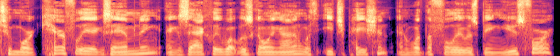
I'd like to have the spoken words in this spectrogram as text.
to more carefully examining exactly what was going on with each patient and what the Foley was being used for,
